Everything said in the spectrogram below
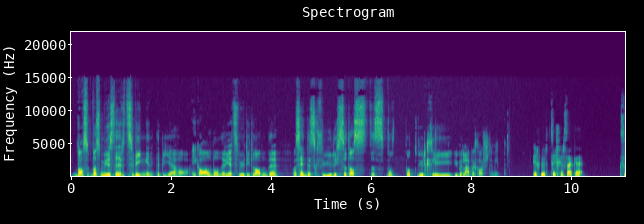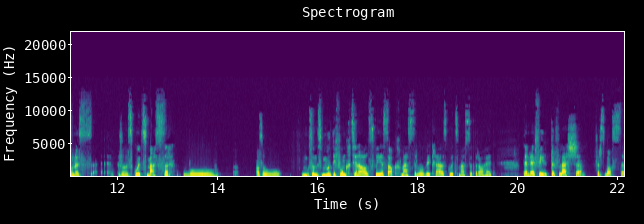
was, was müsste ihr zwingend dabei haben? Egal, wo ihr jetzt würdet landen, was habt ihr das Gefühl, ist so das, das, wo, wo du wirklich überleben kannst damit? Ich würde sicher sagen, so ein, so ein gutes Messer, wo, also, so ein multifunktionales wie ein Sackmesser, wo wirklich auch ein gutes Messer dran hat. Dann eine Filterflasche fürs Wasser.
